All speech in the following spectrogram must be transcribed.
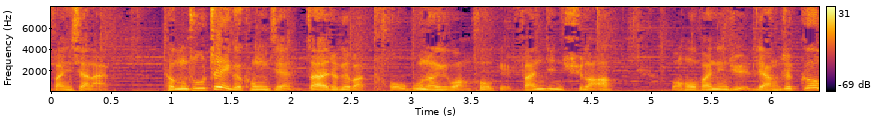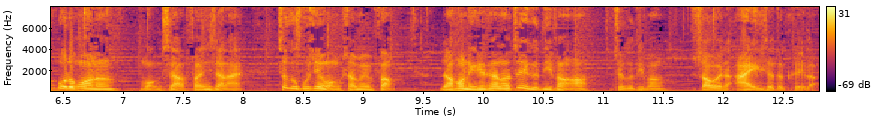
翻下来，腾出这个空间，再来就可以把头部呢给往后给翻进去了啊，往后翻进去。两只胳膊的话呢，往下翻下来，这个部件往上面放。然后你可以看到这个地方啊，这个地方稍微的挨一下就可以了。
